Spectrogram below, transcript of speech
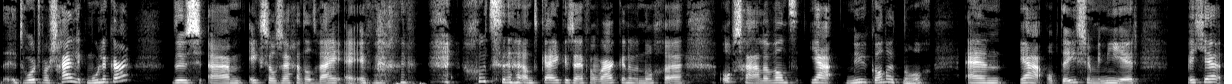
het wordt waarschijnlijk moeilijker. Dus um, ik zal zeggen dat wij even goed aan het kijken zijn van waar kunnen we nog uh, opschalen. Want ja, nu kan het nog. En ja, op deze manier, weet je,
